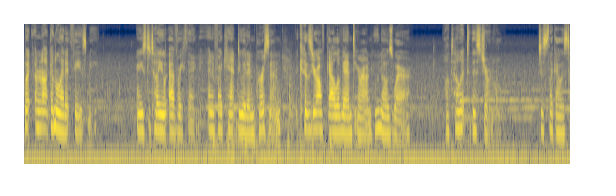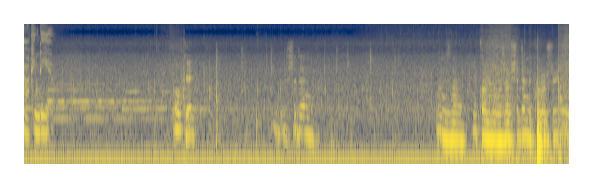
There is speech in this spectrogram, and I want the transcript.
But I'm not gonna let it phase me. I used to tell you everything, and if I can't do it in person, because you're off gallivanting around who knows where, I'll tell it to this journal, just like I was talking to you. Окей. Щоденник. Ну, не знаю. Ніколи не вважав щоденник хорошою ідеєю.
